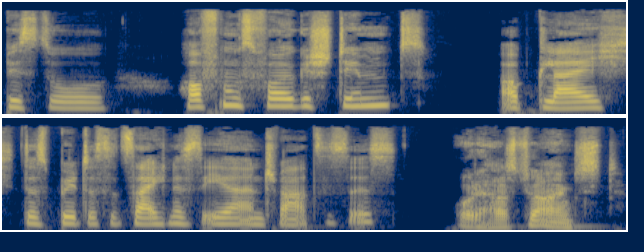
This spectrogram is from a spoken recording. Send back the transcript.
Bist du hoffnungsvoll gestimmt, obgleich das Bild, das du zeichnest, eher ein schwarzes ist? Oder hast du Angst?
